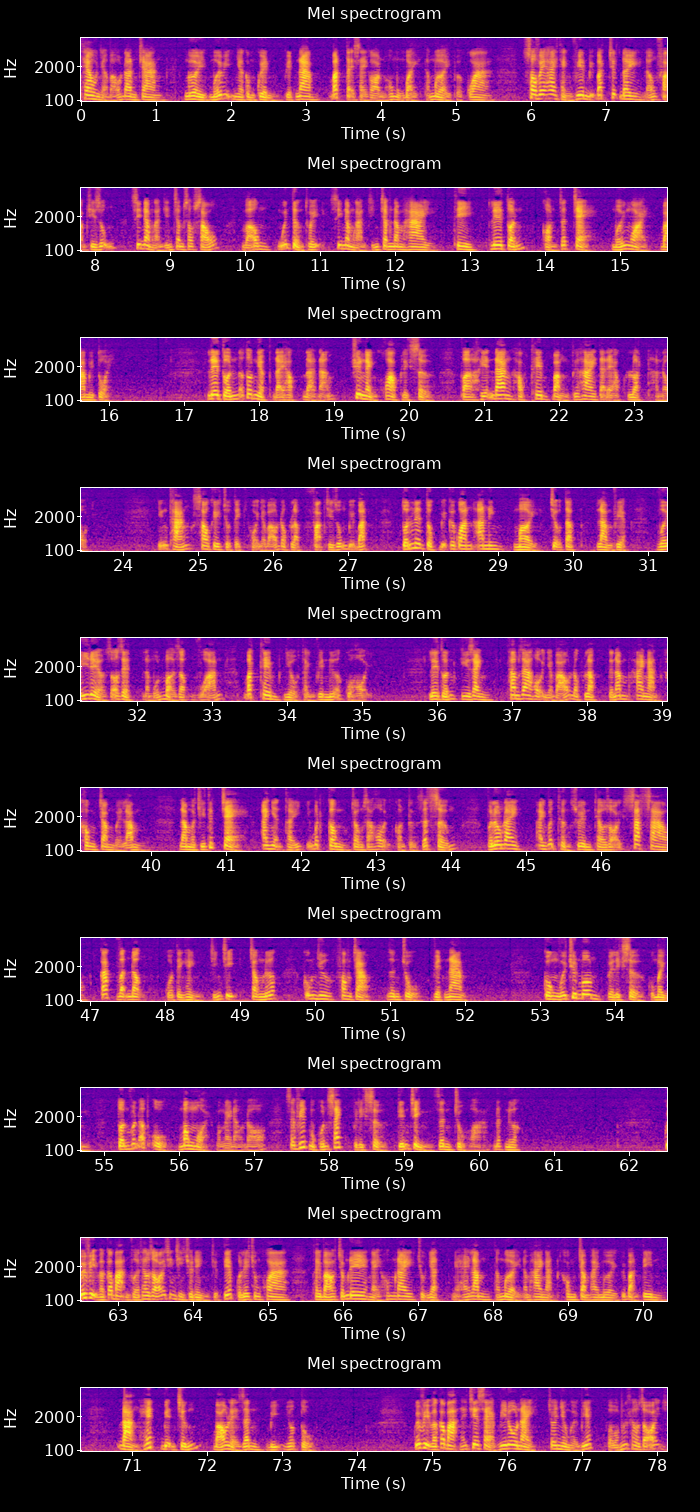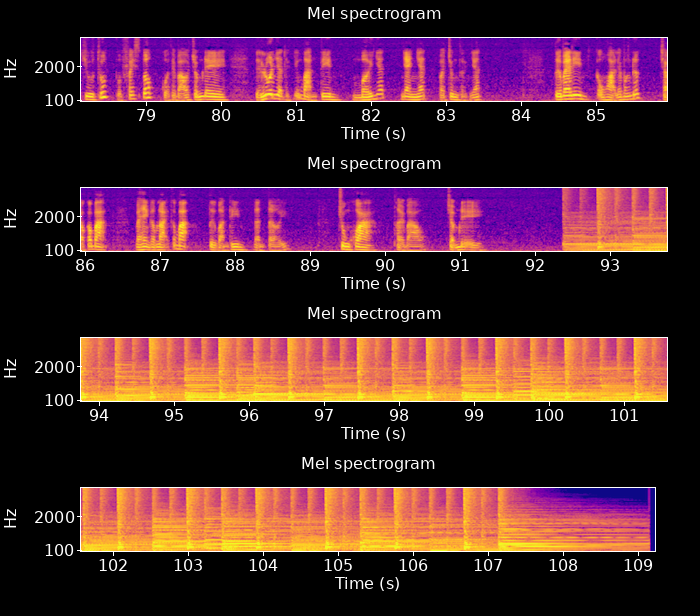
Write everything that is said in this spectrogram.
Theo nhà báo Đan Trang, người mới bị nhà cầm quyền Việt Nam bắt tại Sài Gòn hôm 7 tháng 10 vừa qua, so với hai thành viên bị bắt trước đây là ông Phạm Trí Dũng sinh năm 1966 và ông Nguyễn Tường Thụy sinh năm 1952, thì Lê Tuấn còn rất trẻ, mới ngoài 30 tuổi. Lê Tuấn đã tốt nghiệp Đại học Đà Nẵng, chuyên ngành khoa học lịch sử và hiện đang học thêm bằng thứ hai tại Đại học Luật Hà Nội. Những tháng sau khi Chủ tịch Hội Nhà báo độc lập Phạm Trí Dũng bị bắt, Tuấn liên tục bị cơ quan an ninh mời triệu tập làm việc với ý đề rõ rệt là muốn mở rộng vụ án, bắt thêm nhiều thành viên nữa của hội. Lê Tuấn ghi danh tham gia Hội Nhà báo độc lập từ năm 2015. Là một trí thức trẻ, anh nhận thấy những bất công trong xã hội còn từ rất sớm và lâu nay anh vẫn thường xuyên theo dõi sát sao các vận động của tình hình chính trị trong nước cũng như phong trào dân chủ Việt Nam. Cùng với chuyên môn về lịch sử của mình, Tuấn vẫn ấp ủ mong mỏi một ngày nào đó sẽ viết một cuốn sách về lịch sử tiến trình dân chủ hóa đất nước. Quý vị và các bạn vừa theo dõi chương trình truyền hình trực tiếp của Lê Trung Khoa, Thời báo chấm ngày hôm nay Chủ nhật ngày 25 tháng 10 năm 2020 với bản tin Đảng hết biện chứng, báo lẻ dân bị nhốt tù. Quý vị và các bạn hãy chia sẻ video này cho nhiều người biết và bấm nút theo dõi YouTube và Facebook của Thời Báo .de để luôn nhận được những bản tin mới nhất, nhanh nhất và trung thực nhất. Từ Berlin, Cộng hòa Liên bang Đức, chào các bạn và hẹn gặp lại các bạn từ bản tin lần tới. Trung Khoa, Thời Báo .de.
